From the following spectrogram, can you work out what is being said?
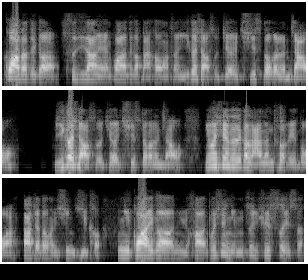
挂到这个世纪佳缘，挂到这个百合网上，一个小时就有七十多个人加我，一个小时就有七十多个人加我。因为现在这个男人特别多啊，大家都很性饥渴。你挂一个女号，不信你们自己去试一试。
